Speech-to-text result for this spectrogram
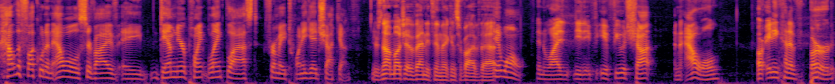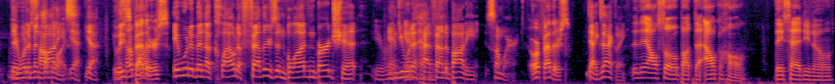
How the fuck would an owl survive a damn near point blank blast from a 20 gauge shotgun? There's not much of anything that can survive that. It won't. And why, if if you had shot an owl or any kind of bird, There would have been saw blood. bodies. Yeah, yeah. At least feathers. It would have been a cloud of feathers and blood and bird shit, You're right, and you would and have feathers. found a body somewhere. Or feathers. Yeah, exactly. And then also about the alcohol, they said you know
